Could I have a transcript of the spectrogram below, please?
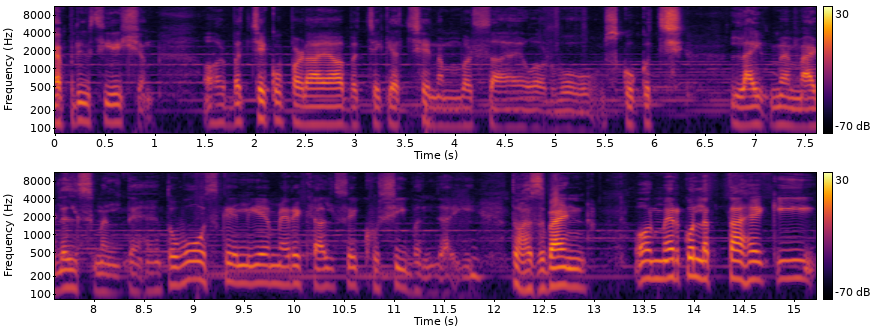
अप्रिसिएशन और बच्चे को पढ़ाया बच्चे के अच्छे नंबर्स आए और वो उसको कुछ लाइफ में मेडल्स मिलते हैं तो वो उसके लिए मेरे ख्याल से खुशी बन जाएगी। तो हस्बैंड और मेरे को लगता है कि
